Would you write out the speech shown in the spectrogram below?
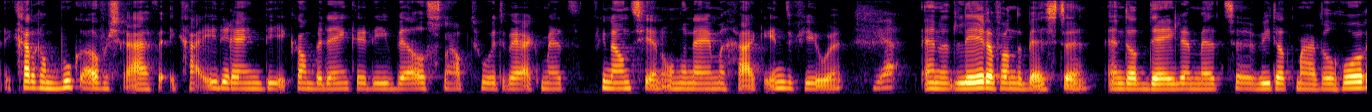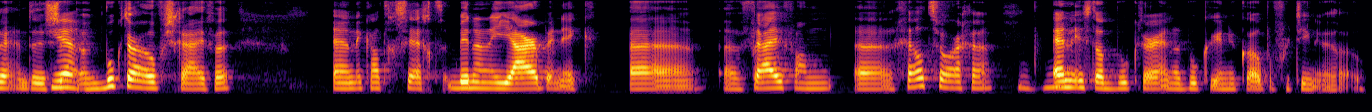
ik ga er een boek over schrijven. Ik ga iedereen die ik kan bedenken die wel snapt hoe het werkt met financiën en ondernemen, ga ik interviewen. Ja. En het leren van de beste en dat delen met uh, wie dat maar wil horen. En dus een boek daarover schrijven. En ik had gezegd, binnen een jaar ben ik uh, vrij van geldzorgen. Mm -hmm. En is dat boek er en dat boek kun je nu kopen voor 10 euro.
